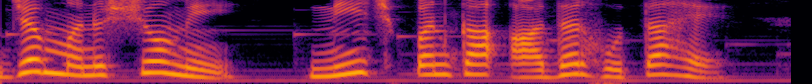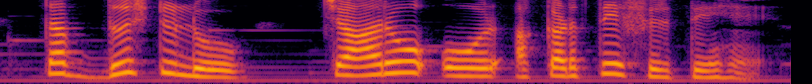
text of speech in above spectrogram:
जब मनुष्यों में नीचपन का आदर होता है तब दुष्ट लोग चारों ओर अकड़ते फिरते हैं।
